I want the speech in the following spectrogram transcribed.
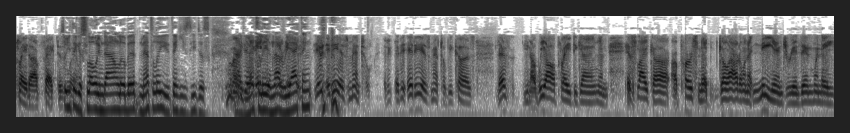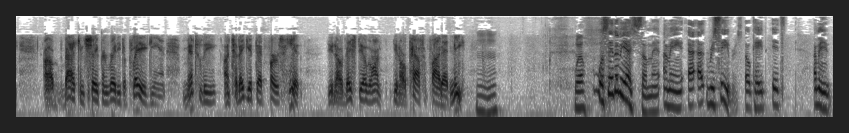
played a effect as So you well. think it slowed him down a little bit mentally? You think he's he just like Yeah, mentally it- and not it- reacting? It, it is mental. It, it, it is mental because there's, you know, we all played the game, and it's like uh, a person that go out on a knee injury, and then when they are back in shape and ready to play again, mentally, until they get that first hit, you know, they still going, you know, pacify that knee. hmm Well, Well, see, let me ask you something, man. I mean, uh, uh, receivers, okay, it's, I mean,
